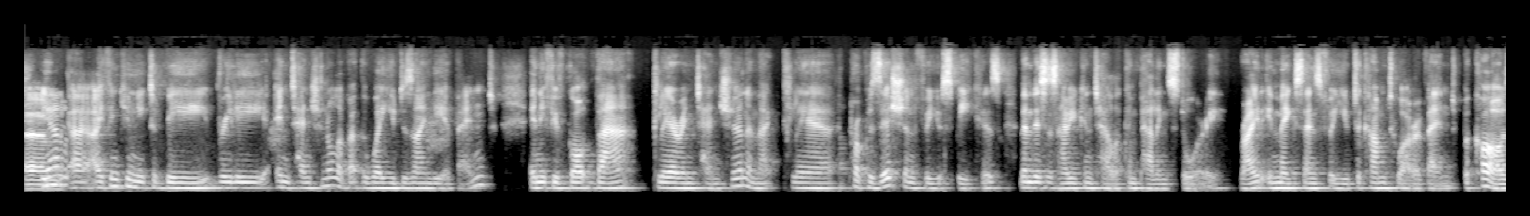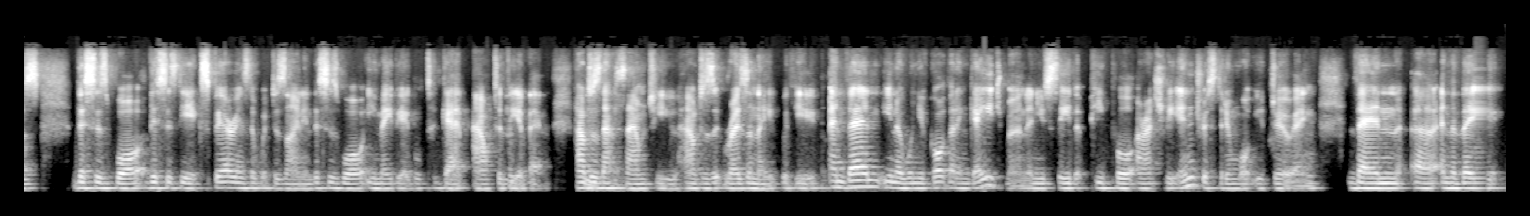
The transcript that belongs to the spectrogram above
um, yeah, I think you need to be really intentional about the way you design the event. And if you've got that clear intention and that clear proposition for your speakers, then this is how you can tell a compelling story, right? It makes sense for you to come to our event because this is what this is the experience that we're designing. This is what you may be able to get out of the event. How does that sound to you? How does it resonate with you? And then, you know, when you've got that engagement and you see that people are actually interested in what you're doing, then uh, and then they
